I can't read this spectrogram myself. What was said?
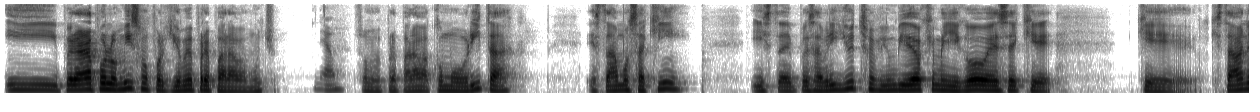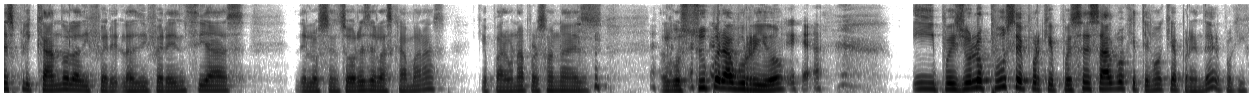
Y, pero era por lo mismo, porque yo me preparaba mucho. Ya. me preparaba. Como ahorita estábamos aquí y este, pues abrí YouTube y un video que me llegó es de que que, estaban explicando la las diferencias de los sensores de las cámaras, que para una persona es algo súper aburrido. Y pues yo lo puse porque pues es algo que tengo que aprender, porque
